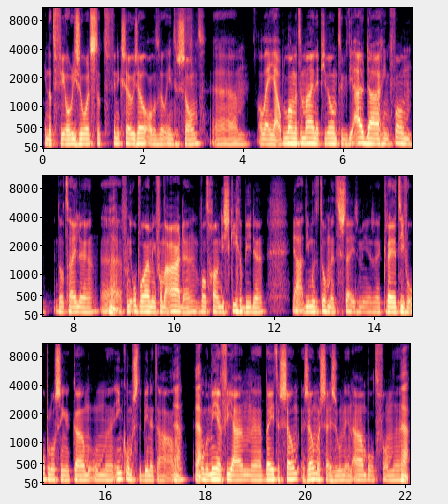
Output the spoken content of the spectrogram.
En dat veel resorts, dat vind ik sowieso altijd wel interessant. Ehm, alleen ja, op lange termijn heb je wel natuurlijk die uitdaging van Dat hele eh, Ja. van die opwarming van de aarde, wat gewoon die skigebieden, ja, die moeten toch met steeds meer eh, creatieve oplossingen komen om eh, inkomsten binnen te halen. Ja, ja. Onder meer via een eh, beter zom- zomerseizoen en aanbod van, Ja.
